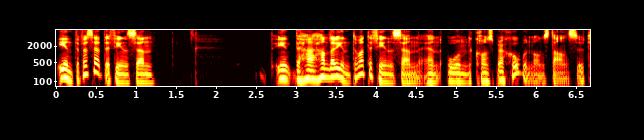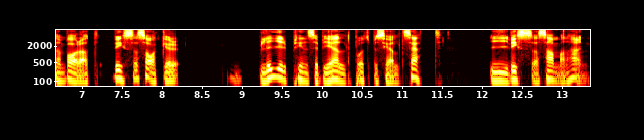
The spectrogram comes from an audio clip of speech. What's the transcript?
inte för att säga att det finns en det här handlar inte om att det finns en, en ond konspiration någonstans utan bara att vissa saker blir principiellt på ett speciellt sätt i vissa sammanhang.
